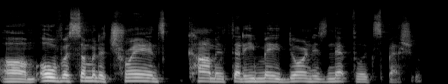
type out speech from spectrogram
um, over some of the trans comments that he made during his Netflix special?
